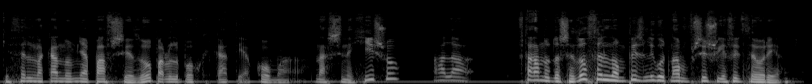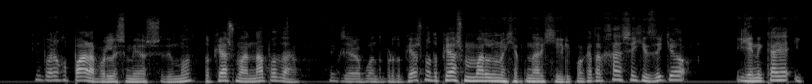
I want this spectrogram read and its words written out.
και θέλω να κάνω μια παύση εδώ, παρόλο που έχω και κάτι ακόμα να συνεχίσω, αλλά φτάνοντας εδώ θέλω να μου πεις λίγο την άποψή σου για αυτή τη θεωρία. Λοιπόν, έχω πάρα πολλές σημειώσεις, Δημό. Το πιάσουμε ανάποδα. Δεν ξέρω πού να το πρωτοπιάσουμε. Το πιάσουμε μάλλον όχι από την αρχή. Λοιπόν, καταρχάς έχεις δίκιο. Γενικά η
